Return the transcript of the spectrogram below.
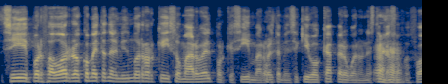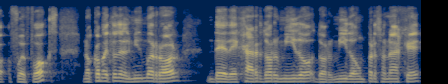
Sí, por favor, no cometan el mismo error que hizo Marvel, porque sí, Marvel también se equivoca, pero bueno, en este Ajá. caso fue, Fo- fue Fox. No cometan el mismo error de dejar dormido, dormido a un personaje,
